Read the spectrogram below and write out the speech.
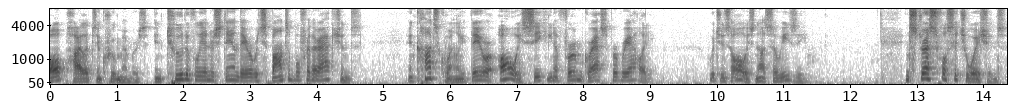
all pilots and crew members intuitively understand they are responsible for their actions, and consequently, they are always seeking a firm grasp of reality, which is always not so easy. In stressful situations,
